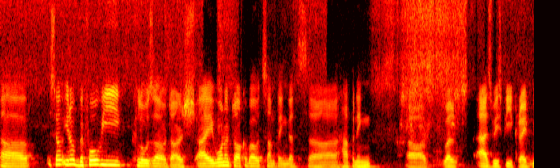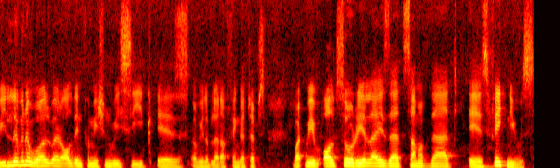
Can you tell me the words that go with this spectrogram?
uh, so, you know, before we close out, Arsh, I want to talk about something that's uh, happening, uh, well, as we speak, right? We live in a world where all the information we seek is available at our fingertips but we've also realized that some of that is fake news.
